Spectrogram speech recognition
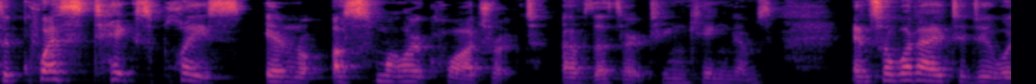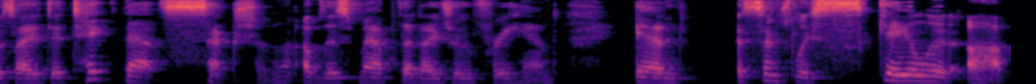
the quest takes place in a smaller quadrant of the Thirteen Kingdoms, and so what I had to do was I had to take that section of this map that I drew freehand and essentially scale it up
